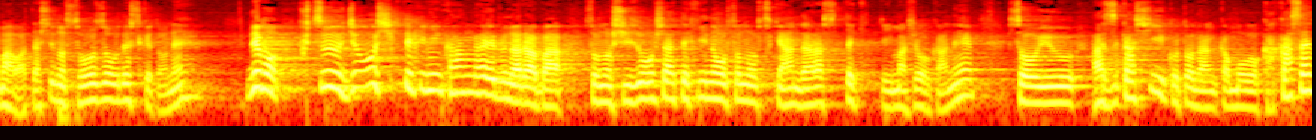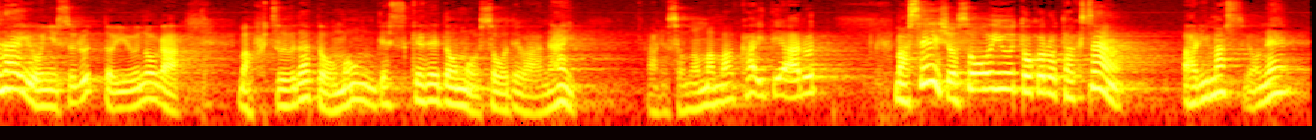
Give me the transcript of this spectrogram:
まあ私の想像ですけどね。でも普通常識的に考えるならばその指導者的のそのスキャンダラス的って言いましょうかね。そういう恥ずかしいことなんかもう欠かせないようにするというのが、まあ、普通だと思うんですけれどもそうではない。あのそのまま書いてある、まあ、聖書そういうところたくさんありますよね。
